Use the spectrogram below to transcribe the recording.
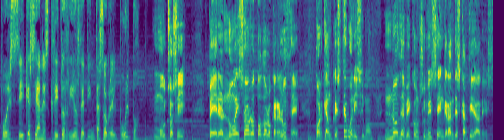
Pues sí que se han escrito ríos de tinta sobre el pulpo. Mucho sí, pero no es oro todo lo que reluce, porque aunque esté buenísimo, no debe consumirse en grandes cantidades.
